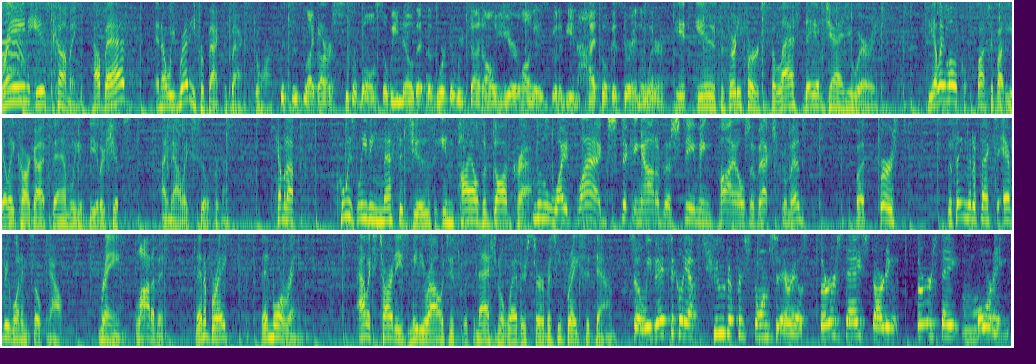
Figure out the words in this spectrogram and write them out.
Rain is coming. How bad? And are we ready for back to back storm? This is like our Super Bowl, so we know that the work that we've done all year long is going to be in high focus during the winter. It is the 31st, the last day of January. It's the LA Local, sponsored by the LA Car Guy family of dealerships. I'm Alex Silverman. Coming up, who is leaving messages in piles of dog crap? Little white flags sticking out of the steaming piles of excrement. But first, the thing that affects everyone in SoCal rain, a lot of it. Then a break, then more rain. Alex Tardy's meteorologist with the National Weather Service. He breaks it down. So we basically have two different storm scenarios Thursday, starting Thursday morning,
